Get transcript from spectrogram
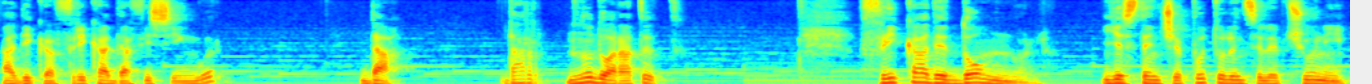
adică frica de a fi singur? Da, dar nu doar atât. Frica de Domnul este începutul înțelepciunii.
